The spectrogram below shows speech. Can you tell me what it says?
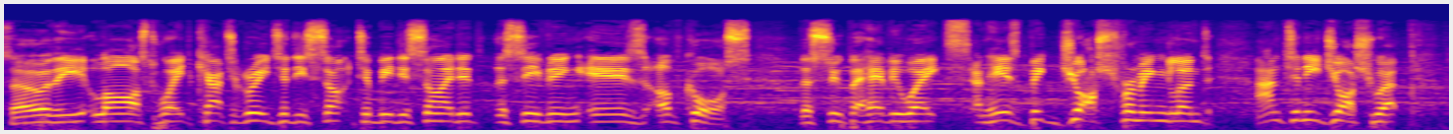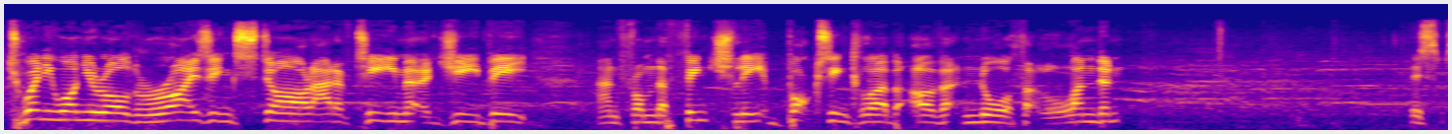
So the last weight category to, to, be decided this evening is, of course, the super heavyweights. And here's Big Josh from England, Anthony Joshua, 21-year-old rising star out of Team GB and from the Finchley Boxing Club of North London. This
